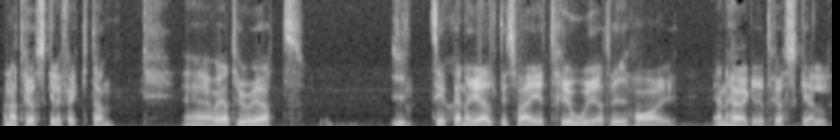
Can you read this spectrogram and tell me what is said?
Den här tröskeleffekten. Eh, och jag tror att IT generellt i Sverige tror att vi har en högre tröskel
